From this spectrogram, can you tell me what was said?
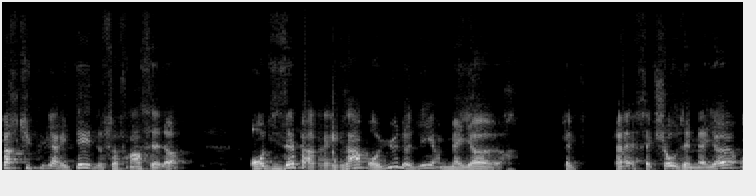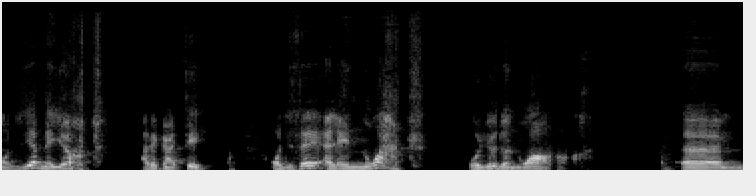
particularités de ce français-là. On disait, par exemple, au lieu de dire meilleur, hein, cette chose est meilleure, on disait meilleure avec un T. On disait elle est noire au lieu de noir. Euh,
